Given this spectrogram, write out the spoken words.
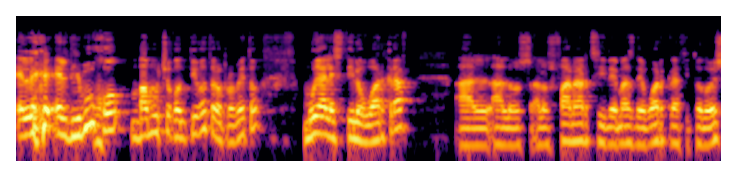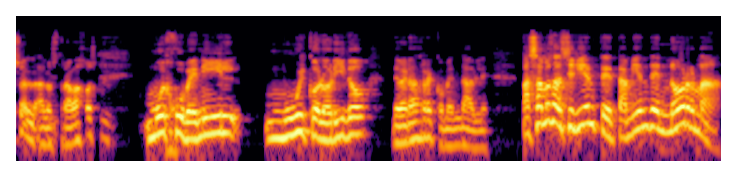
El, el dibujo va mucho contigo, te lo prometo. Muy al estilo Warcraft. Al- a, los, a los fanarts y demás de Warcraft y todo eso, a, a los trabajos. Muy juvenil, muy colorido, de verdad recomendable. Pasamos al siguiente, también de Norma.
